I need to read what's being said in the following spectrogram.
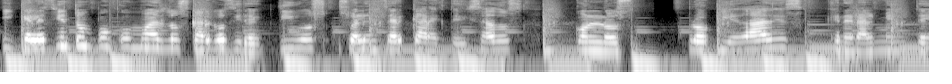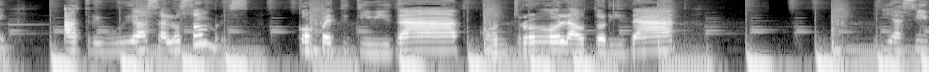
y que le sienta un poco más los cargos directivos suelen ser caracterizados con las propiedades generalmente atribuidas a los hombres, competitividad, control, autoridad y así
